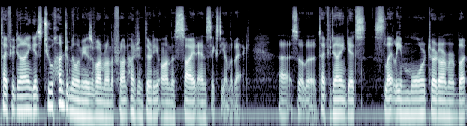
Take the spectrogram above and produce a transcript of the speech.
Type 59 gets 200 millimeters of armor on the front, 130 on the side and 60 on the back. Uh, so the Type 59 gets slightly more turret armor, but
